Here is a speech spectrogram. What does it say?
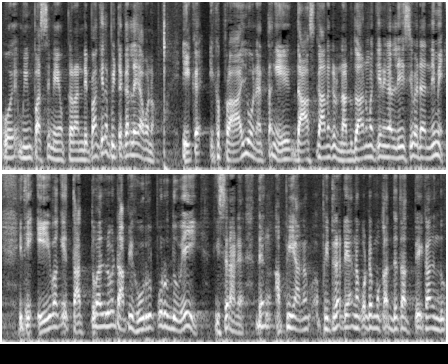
ඔය මින් පස්සේ මේ කරන්න එපා කියෙන පිට කල යවන. ඒක එක ප්‍රායෝ නැත්තන් ඒ දස්ගානකට නඩුදානම කියෙනක ලේසි වැඩ නෙමේ. ඉති ඒ වගේ තත්වල්ලට අපි හුරුපුරුදු වෙයි ඉස්සරට දැන් අපි යන පිටට යනකොට මොකක්ද තත්වය කලඳු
